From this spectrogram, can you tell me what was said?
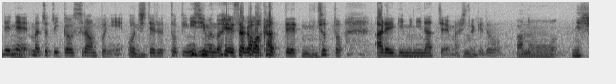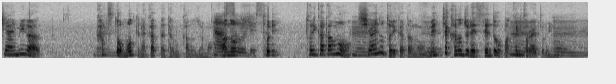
でね、まあ、ちょっと一回スランプに落ちてる時にジムの閉鎖が分かって、うん。ちょっと荒れ気味になっちゃいましたけど、あの2試合目が勝つと思ってなかった多分彼女も、ああの取り取り方も、うん。試合の取り方もうん。めっちゃ彼女劣勢のとこばっかり捉えとるん。よ、うん。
